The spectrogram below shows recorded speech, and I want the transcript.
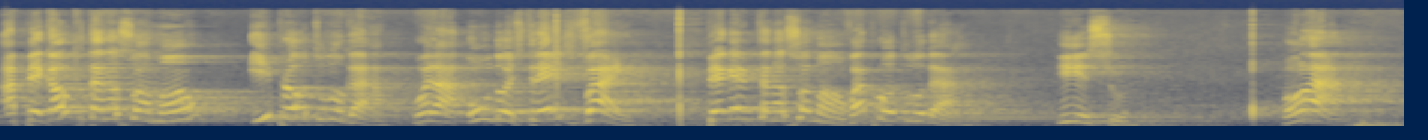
a pegar o que está na sua mão e ir para outro lugar. Olha lá, um, dois, três, vai. Pega o que está na sua mão, vai para outro lugar. Isso. Vamos lá.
